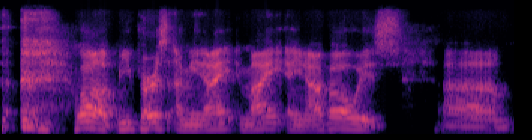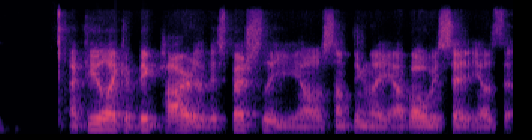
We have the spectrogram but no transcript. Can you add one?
well, me person, I mean, I my you know, I've always um I feel like a big part of, especially you know, something like I've always said, you know, the,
